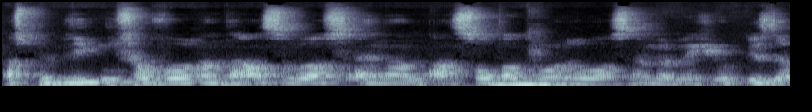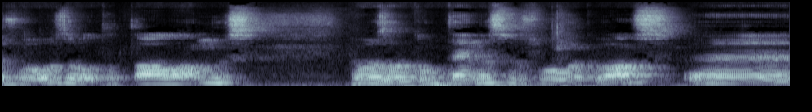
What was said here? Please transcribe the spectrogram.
als het publiek niet van voor aan het dansen was en aan, aan zot aan het worden was. En met mijn groepjes daarvoor was dat totaal anders. Dat was dat containers er volk was. Eh,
